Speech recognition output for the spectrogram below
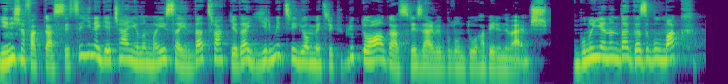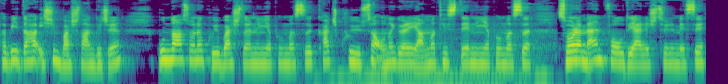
Yeni Şafak gazetesi yine geçen yılın Mayıs ayında Trakya'da 20 trilyon metreküplük doğal gaz rezervi bulunduğu haberini vermiş. Bunun yanında gazı bulmak tabii daha işin başlangıcı. Bundan sonra kuyu başlarının yapılması, kaç kuyuysa ona göre yanma testlerinin yapılması, sonra manifold yerleştirilmesi,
